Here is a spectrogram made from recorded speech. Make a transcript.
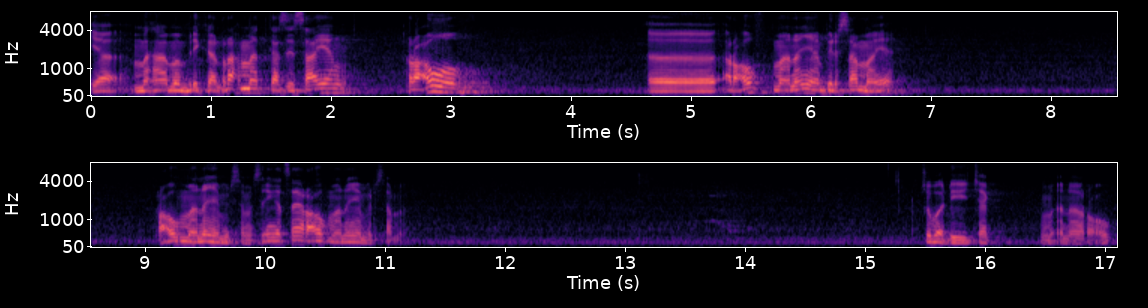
Ya, maha memberikan rahmat, kasih sayang Ra'uf. Uh, Ra'uf maknanya hampir sama ya. Ra'uf maknanya hampir sama. Seingat saya Ra'uf maknanya hampir sama. Coba dicek mana Ra'uf.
